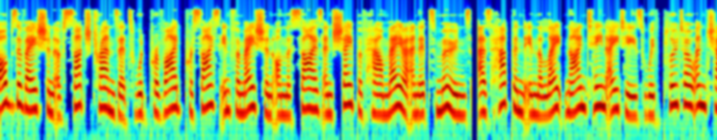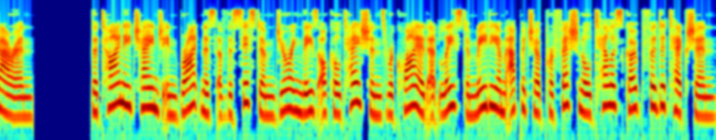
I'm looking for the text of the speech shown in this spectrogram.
Observation of such transits would provide precise information on the size and shape of Haumea and its moons, as happened in the late 1980s with Pluto and Charon. The tiny change in brightness of the system during these occultations required at least a medium aperture professional telescope for detection.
